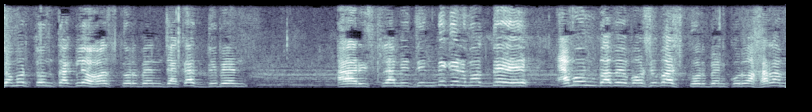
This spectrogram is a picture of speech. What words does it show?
সমর্থন থাকলে হজ করবেন, জাকাত দিবেন। আর ইসলামী জিন্দিগির মধ্যে এমন ভাবে বসবাস করবেন, কোনো হারাম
